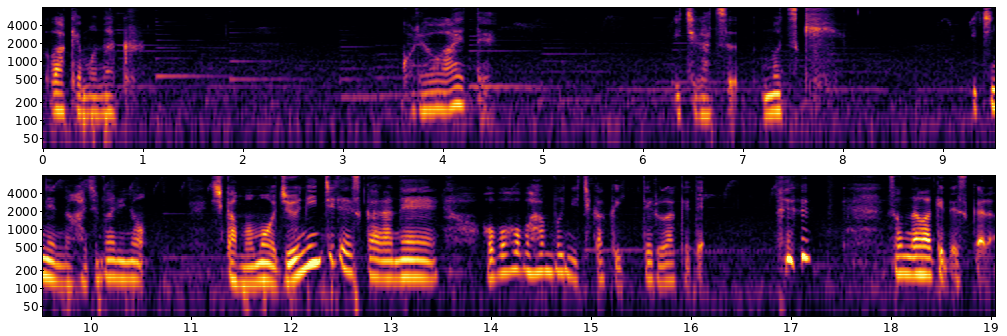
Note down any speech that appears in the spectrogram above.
訳もなくこれをあえて1月六月1年の始まりのしかももう12日ですからね。ほぼほぼ半分に近く行ってるわけで。そんなわけですから。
